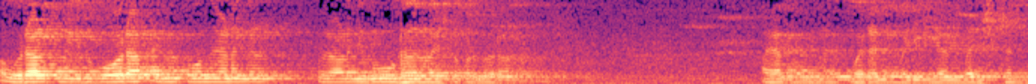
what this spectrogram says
ഒരാൾക്ക് ഇത് എന്ന് തോന്നുകയാണെങ്കിൽ ഒരാൾ നിഗൂഢതകളെ ഇഷ്ടപ്പെടുന്ന ഒരാൾ അയാൾക്ക് വരൻ വരിയാൻ വരിഷ്ഠൻ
